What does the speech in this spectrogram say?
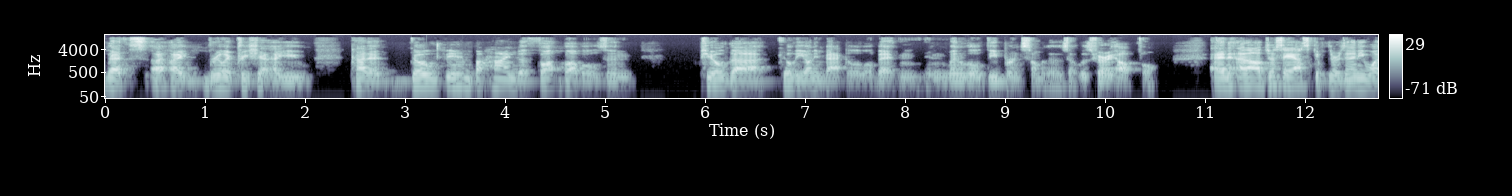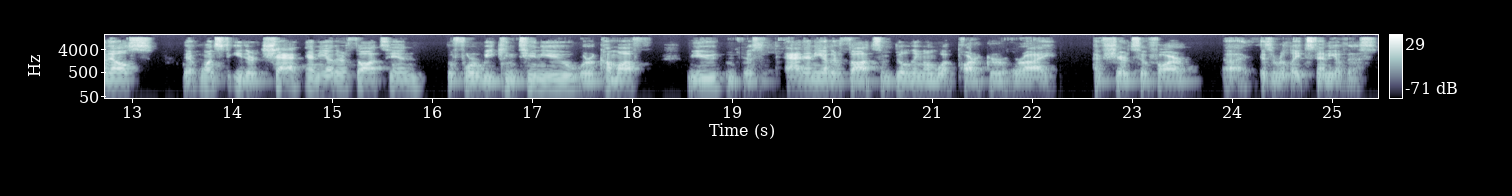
that's I, I really appreciate how you kind of dove in behind the thought bubbles and peeled uh, peeled the onion back a little bit and, and went a little deeper in some of those. That was very helpful. And and I'll just ask if there's anyone else that wants to either chat any other thoughts in before we continue or come off mute and just add any other thoughts and building on what Parker or I have shared so far uh, as it relates to any of this.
